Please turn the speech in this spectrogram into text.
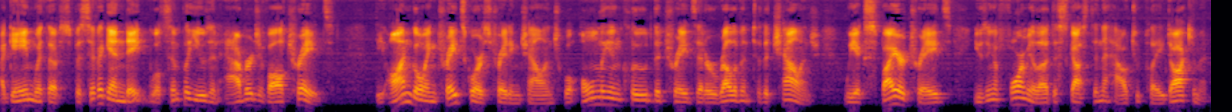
A game with a specific end date will simply use an average of all trades. The ongoing Trade Scores Trading Challenge will only include the trades that are relevant to the challenge. We expire trades using a formula discussed in the How to Play document.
